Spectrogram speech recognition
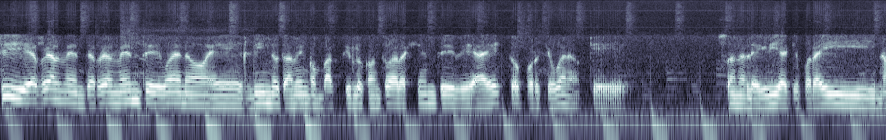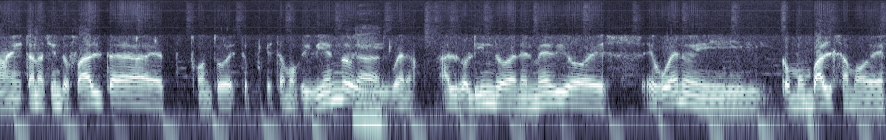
Sí, realmente, realmente, bueno, es lindo también compartirlo con toda la gente de a esto porque bueno, que son alegría que por ahí nos están haciendo falta, con todo esto que estamos viviendo y bueno, algo lindo en el medio es, es bueno y como un bálsamo de,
